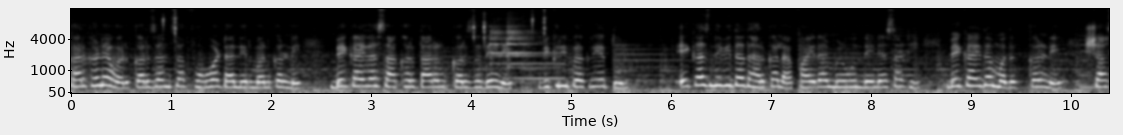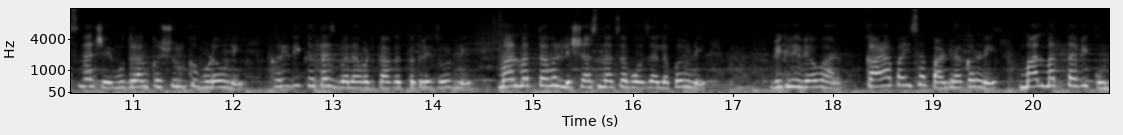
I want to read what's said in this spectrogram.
कारखान्यावर कर्जांचा फुगवटा निर्माण करणे बेकायदा साखर तारण कर्ज देणे विक्री प्रक्रियेतून एकाच निविदाधारकाला फायदा मिळवून देण्यासाठी बेकायदा मदत करणे शासनाचे मुद्रांक शुल्क बुडवणे खरेदी खतास बनावट कागदपत्रे जोडणे मालमत्तावरील शासनाचा बोजा लपवणे विक्री व्यवहार काळा पैसा पांढरा करणे मालमत्ता विकून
